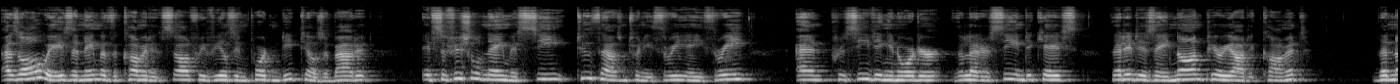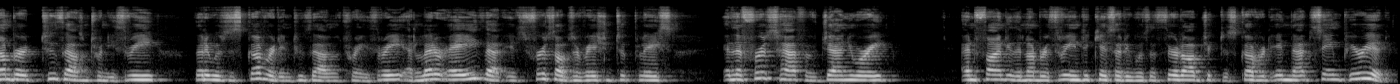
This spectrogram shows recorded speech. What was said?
As always, the name of the comet itself reveals important details about it its official name is C 2023A3, and proceeding in order, the letter C indicates that it is a non periodic comet. The number 2023, that it was discovered in 2023, and letter A, that its first observation took place in the first half of January. And finally, the number 3 indicates that it was the third object discovered in that same period.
